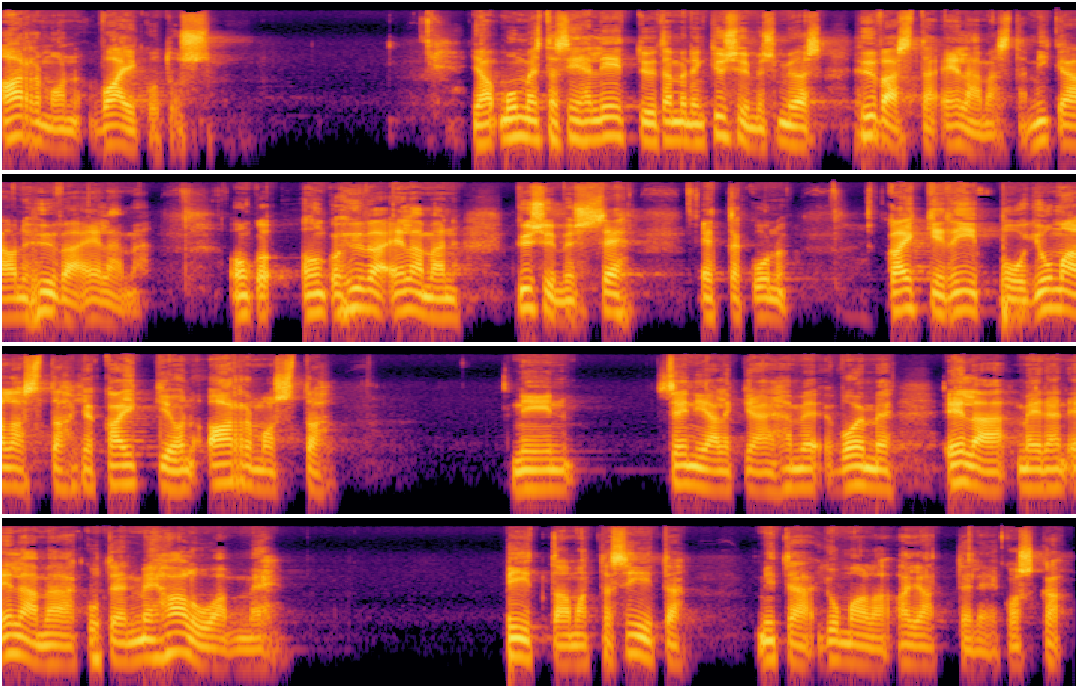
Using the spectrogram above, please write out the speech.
armon vaikutus. Ja mun mielestä siihen liittyy tämmöinen kysymys myös hyvästä elämästä. Mikä on hyvä elämä? Onko, onko hyvä elämän kysymys se, että kun kaikki riippuu Jumalasta ja kaikki on armosta, niin sen jälkeen me voimme elää meidän elämää kuten me haluamme, piittaamatta siitä, mitä Jumala ajattelee, koska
